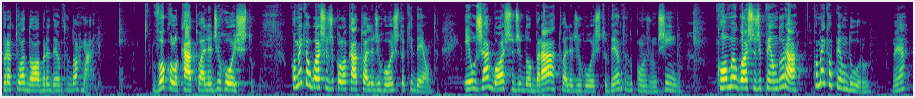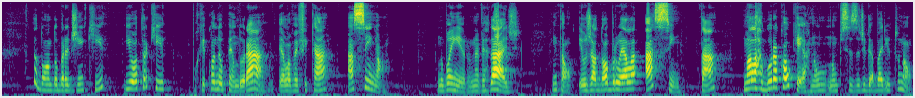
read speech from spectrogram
para a tua dobra dentro do armário. Vou colocar a toalha de rosto. Como é que eu gosto de colocar a toalha de rosto aqui dentro? Eu já gosto de dobrar a toalha de rosto dentro do conjuntinho, como eu gosto de pendurar. Como é que eu penduro? Né? Eu dou uma dobradinha aqui e outra aqui, porque quando eu pendurar, ela vai ficar assim, ó, no banheiro, não é verdade? Então, eu já dobro ela assim, tá? Uma largura qualquer, não, não precisa de gabarito não.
